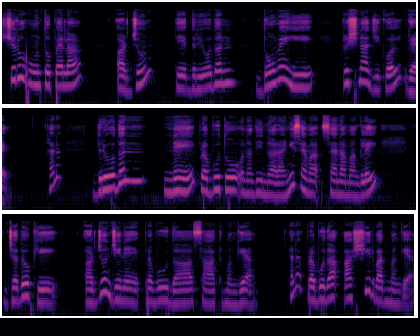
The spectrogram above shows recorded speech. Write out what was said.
ਸ਼ੁਰੂ ਹੋਣ ਤੋਂ ਪਹਿਲਾਂ ਅਰਜੁਨ ਤੇ ਦੁਰਯੋਧਨ ਦੋਵੇਂ ਹੀ ਕ੍ਰਿਸ਼ਨਾ ਜੀ ਕੋਲ ਗਏ ਹੈਨਾ ਦੁਰਯੋਧਨ ਨੇ ਪ੍ਰਭੂ ਤੋਂ ਉਹਨਾਂ ਦੀ ਨਾਰਾਇਣੀ ਸੈਨਾ ਮੰਗ ਲਈ, ਜਦੋਂ ਕਿ ਅਰਜੁਨ ਜੀ ਨੇ ਪ੍ਰਭੂ ਦਾ ਸਾਥ ਮੰਗਿਆ ਹੈਨਾ ਪ੍ਰਭੂ ਦਾ ਆਸ਼ੀਰਵਾਦ ਮੰਗਿਆ।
